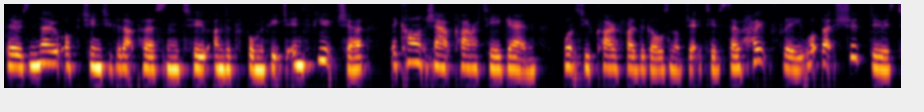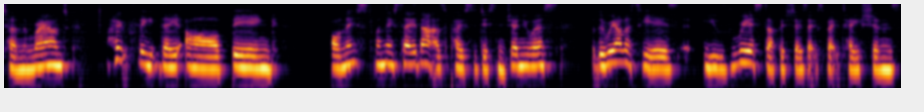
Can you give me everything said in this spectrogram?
There is no opportunity for that person to underperform in future. In future, they can't shout clarity again once you've clarified the goals and objectives. So hopefully, what that should do is turn them around. Hopefully, they are being honest when they say that as opposed to disingenuous. But the reality is, you've re established those expectations.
